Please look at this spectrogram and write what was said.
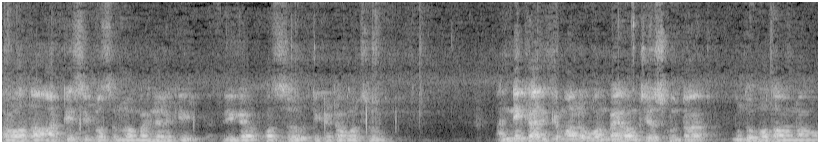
తర్వాత ఆర్టీసీ బస్సుల్లో మహిళలకి ఫ్రీగా బస్సు టికెట్ అవ్వచ్చు. అన్ని కార్యక్రమాలు వన్ బై వన్ చేసుకుంటా ముందు పోతా ఉన్నాము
